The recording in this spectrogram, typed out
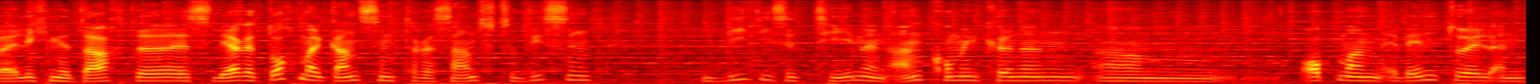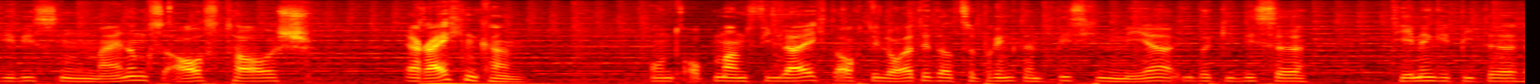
weil ich mir dachte, es wäre doch mal ganz interessant zu wissen, wie diese Themen ankommen können, ähm, ob man eventuell einen gewissen Meinungsaustausch erreichen kann und ob man vielleicht auch die Leute dazu bringt, ein bisschen mehr über gewisse Themengebiete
